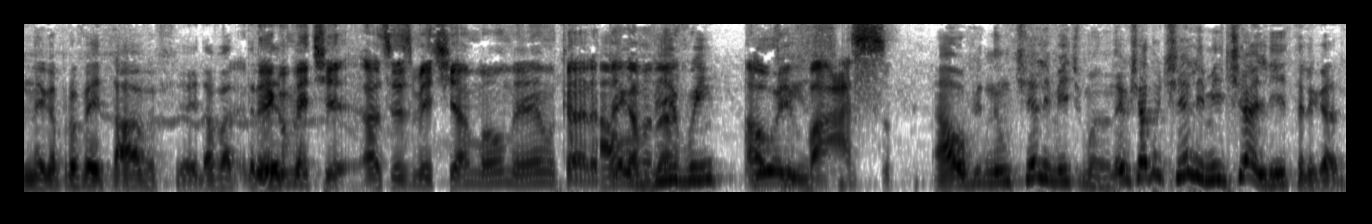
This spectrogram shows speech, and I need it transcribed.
nego aproveitava, filho, aí dava O treta. nego metia, às vezes metia a mão mesmo, cara. Ao Pegava vivo na, em Ao cores. vivaço. Ao vi- Não tinha limite, mano. O nego já não tinha limite ali, tá ligado?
